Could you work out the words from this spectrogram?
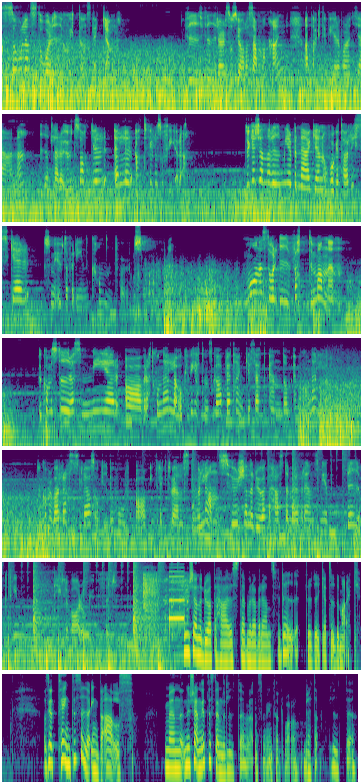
Solen står i skyttens tecken. Vi firar sociala sammanhang, att aktivera vår hjärna i att lära ut saker eller att filosofera. Du kan känna dig mer benägen och våga ta risker som är utanför din comfort zone. Månen står i Vattumannen. Du kommer styras mer av rationella och vetenskapliga tankesätt än de emotionella. Du kommer att vara rastlös och i behov av intellektuell stimulans. Hur känner du att det här stämmer överens med dig och din tillvaro för dig? Hur känner du att det här stämmer överens för dig, Fredrika Tidemark? Alltså jag tänkte säga inte alls. Men nu känner jag att det stämde lite överens om jag inte. Berätta. Lite.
